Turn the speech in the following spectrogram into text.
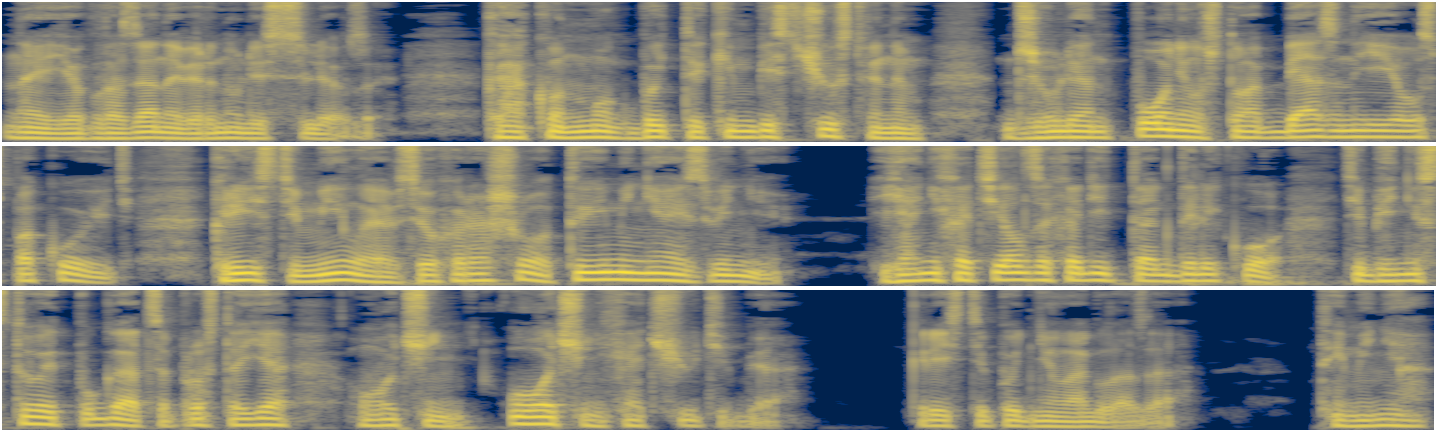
На ее глаза навернулись слезы. Как он мог быть таким бесчувственным? Джулиан понял, что обязан ее успокоить. «Кристи, милая, все хорошо, ты меня извини. Я не хотел заходить так далеко. Тебе не стоит пугаться, просто я очень, очень хочу тебя». Кристи подняла глаза. «Ты меня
